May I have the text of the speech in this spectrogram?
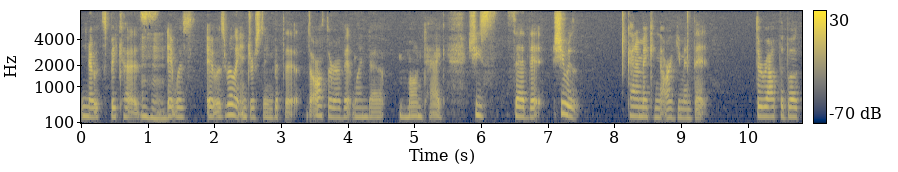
notes because Mm-hmm. it was it was really interesting. But the the author of it, Linda Montag, she's said that she was kind of making the argument that throughout the book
